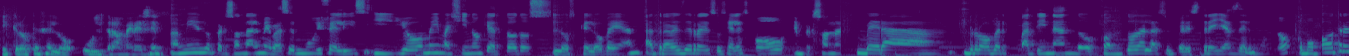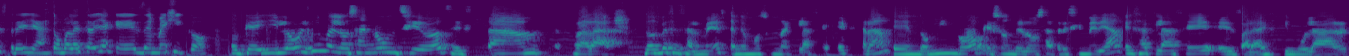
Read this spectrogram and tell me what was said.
y creo que se lo ultra merece. A mí en lo personal me va a hacer muy feliz y yo me imagino que a todos los que lo vean a través de redes sociales o en persona ver a Robert patinando con todas las superestrellas del mundo como otra estrella, como la estrella que es de México. Ok, y lo último en los anuncios está Radar. Dos veces al mes tenemos una clase extra en domingo que son de dos a tres y media. Esa clase es para estimular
